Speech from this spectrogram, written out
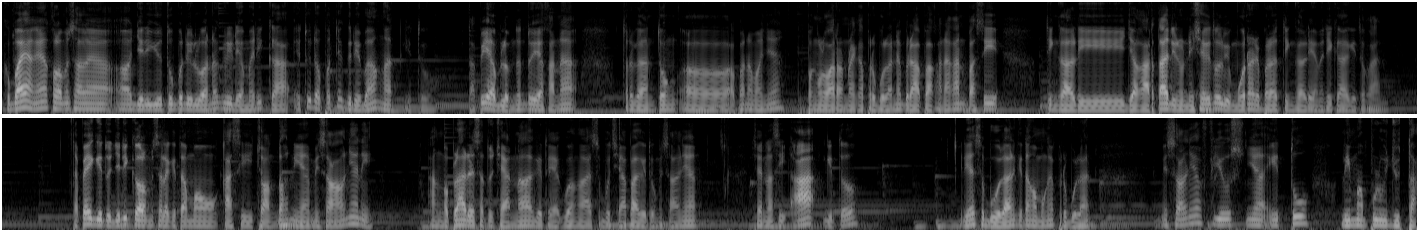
kebayang ya kalau misalnya uh, jadi YouTuber di luar negeri di Amerika itu dapatnya gede banget gitu. Tapi ya belum tentu ya karena tergantung uh, apa namanya pengeluaran mereka per bulannya berapa karena kan pasti tinggal di Jakarta di Indonesia itu lebih murah daripada tinggal di Amerika gitu kan tapi ya gitu jadi kalau misalnya kita mau kasih contoh nih ya misalnya nih anggaplah ada satu channel gitu ya gue nggak sebut siapa gitu misalnya channel si A gitu dia sebulan kita ngomongnya per bulan misalnya viewsnya itu 50 juta.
